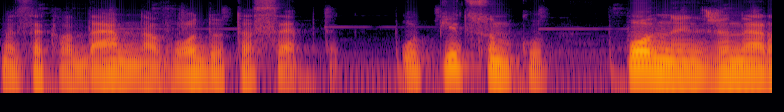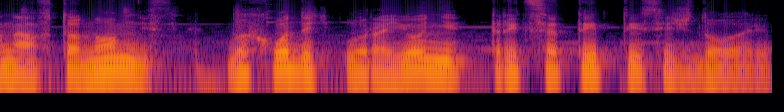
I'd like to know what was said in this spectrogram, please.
ми закладаємо на воду та септик. У підсумку повна інженерна автономність виходить у районі 30 тисяч доларів.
